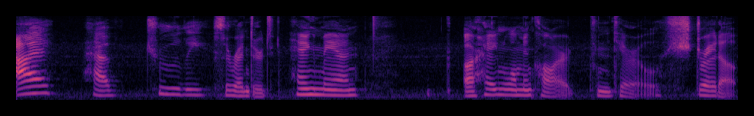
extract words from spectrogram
I have truly surrendered. Hangman a hangwoman card from the tarot, straight up.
